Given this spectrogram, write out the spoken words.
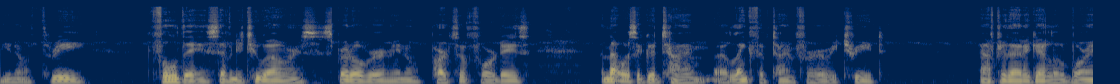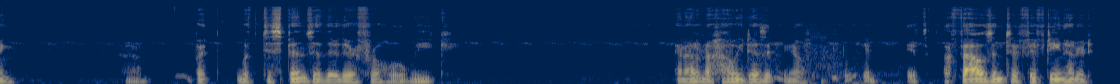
you know, three full days, 72 hours, spread over, you know, parts of four days. And that was a good time, a length of time for a retreat. After that, it got a little boring. Uh, but with Dispenza, they're there for a whole week. And I don't know how he does it. You know, it, it's a thousand to fifteen hundred.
